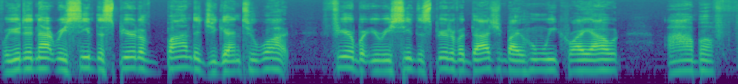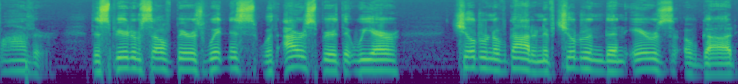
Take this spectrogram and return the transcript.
For you did not receive the spirit of bondage again to what? fear, but you received the spirit of adoption by whom we cry out, Abba, Father. The Spirit Himself bears witness with our spirit that we are children of God. And if children, then heirs of God,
